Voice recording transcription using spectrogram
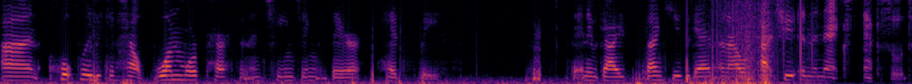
and hopefully we can help one more person in changing their headspace. But anyway, guys, thank yous again, and I will catch you in the next episode.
